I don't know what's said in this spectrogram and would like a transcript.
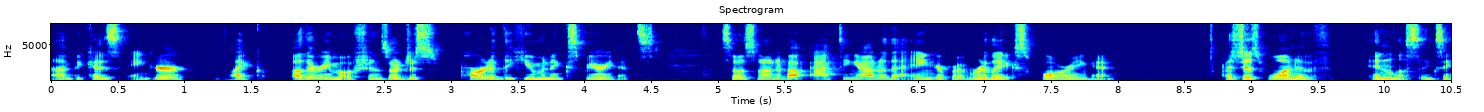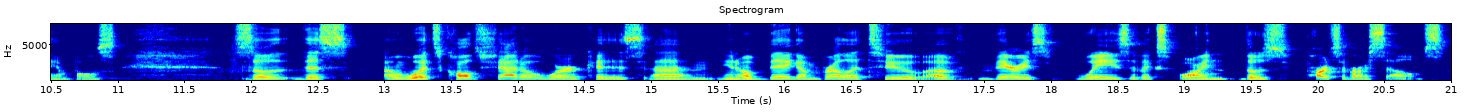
Um, because anger, like other emotions, are just part of the human experience. So it's not about acting out of that anger, but really exploring it. It's just one of endless examples. So this uh, what's called shadow work is um, you know big umbrella too of various ways of exploring those parts of ourselves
